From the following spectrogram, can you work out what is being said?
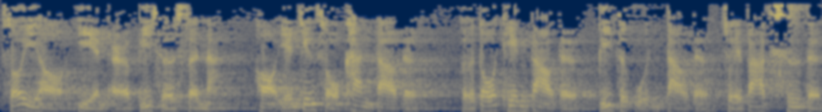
所以哦眼耳鼻舌身呐。好，眼睛所看到的，耳朵听到的，鼻子闻到的，嘴巴吃的，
